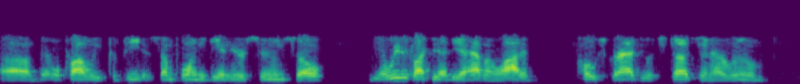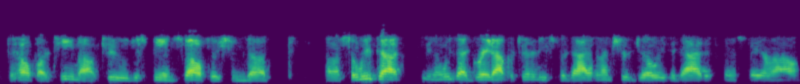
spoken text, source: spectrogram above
uh, that will probably compete at some point again here soon. So, you know, we just like the idea of having a lot of postgraduate studs in our room to help our team out too. Just being selfish, and uh, uh, so we've got you know we've got great opportunities for guys, and I'm sure Joey's a guy that's going to stay around.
